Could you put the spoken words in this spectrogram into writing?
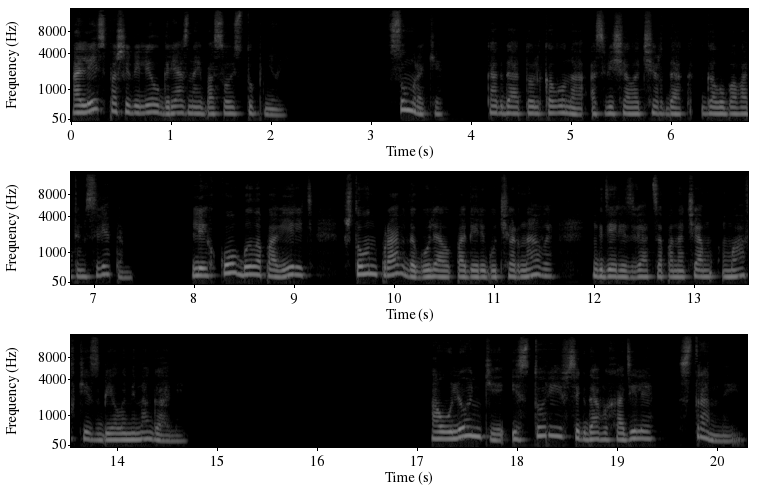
Олесь пошевелил грязной босой ступней. В сумраке, когда только луна освещала чердак голубоватым светом, легко было поверить, что он правда гулял по берегу Чернавы, где резвятся по ночам мавки с белыми ногами. А у Леньки истории всегда выходили странные.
